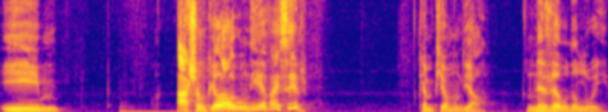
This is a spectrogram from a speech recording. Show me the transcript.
e acham que ele algum dia vai ser campeão mundial na WWE.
